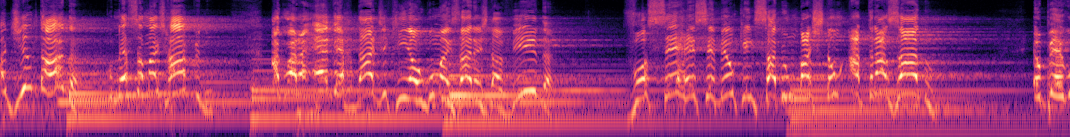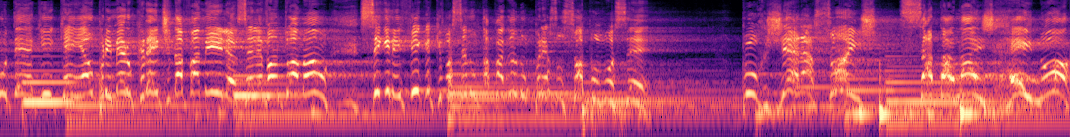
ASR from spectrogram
Adiantada, começa mais rápido. Agora, é verdade que em algumas áreas da vida, você recebeu, quem sabe, um bastão atrasado. Eu perguntei aqui quem é o primeiro crente da família. Você levantou a mão. Significa que você não está pagando um preço só por você. Por gerações, Satanás reinou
